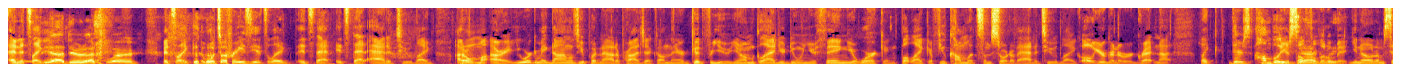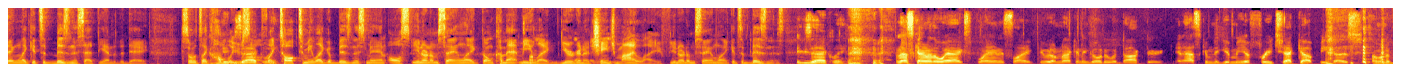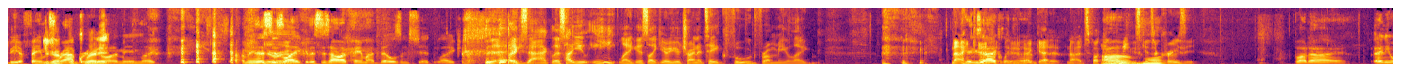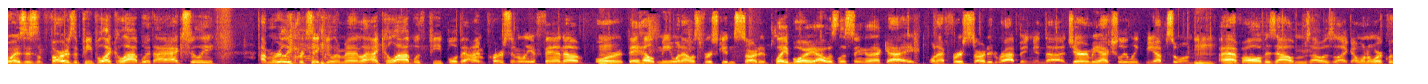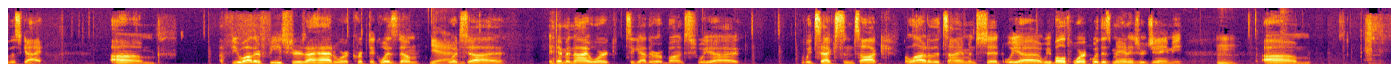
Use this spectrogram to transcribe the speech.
And it's like Yeah, dude, I swear. It's like what's crazy. It's like it's that it's that attitude. Like I don't. All right, you work at McDonald's. You're putting out a project on there. Good for you. You know, I'm glad you're doing your thing. You're working. But like, if you come with some sort of attitude, like, oh, you're gonna regret not. Like, there's humble yourself a little bit. You know what I'm saying? Like, it's a business at the end of the day. So it's like humble yourself. Like talk to me like a businessman. Also, you know what I'm saying? Like don't come at me like you're gonna change my life. You know what I'm saying? Like it's a business. Exactly. and that's kind of the way I explain it. It's like, dude, I'm not going to go to a doctor and ask him to give me a free checkup because I'm going to be a famous You're rapper. You know what I mean? Like, I mean, this is You're right. like, this is how I pay my bills and shit. Like, Yeah, exactly. That's how you eat. Like it's like you're you're trying to take food from me. Like, no, I get it, Exactly, man. I get it. No, it's fucking. Um, these kids are crazy. But uh anyways, as far as the people I collab with, I actually I'm really particular, man. Like I collab with people that I'm personally a fan of or they helped me when I was first getting started. Playboy, I was listening to that guy when I first started rapping and uh, Jeremy actually linked me up to him. Mhm. I have all of his albums. I was like, I want to work with this guy. Um a few other features I had were Cryptic Wisdom, Yeah. which uh, him and I work together a bunch. We uh, we text and talk a lot of the time and shit. We uh, we both work with his manager Jamie. Mm. Um,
